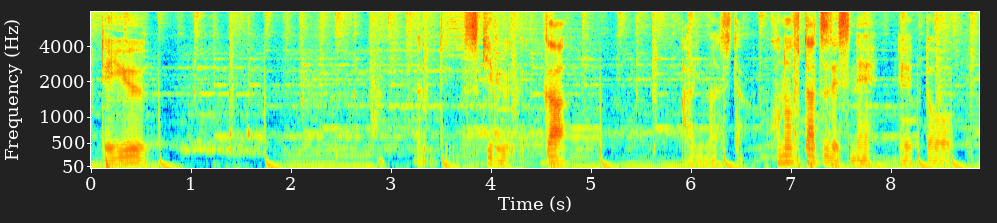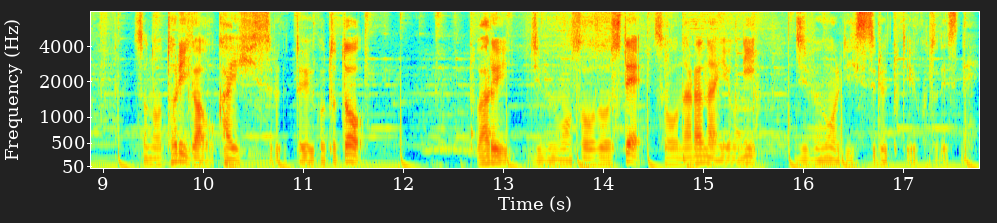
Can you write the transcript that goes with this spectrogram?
っていう何ていうスキルがありました。この2つですね。えっ、ー、とそのトリガーを回避するということと悪い自分を想像してそうならないように自分を律するっていうことですね。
